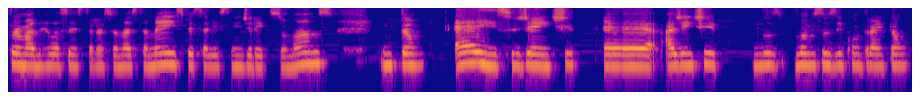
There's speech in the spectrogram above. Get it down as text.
formada em Relações Internacionais também, especialista em Direitos Humanos. Então, é isso, gente. É, a gente nos, vamos nos encontrar, então,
